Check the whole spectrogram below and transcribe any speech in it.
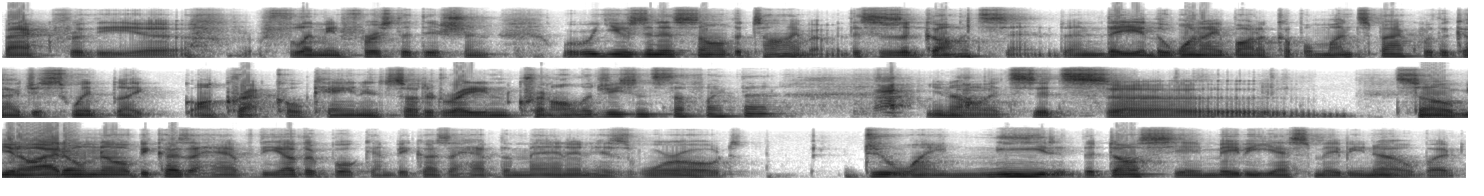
back for the uh, Fleming first edition, we were using this all the time. I mean, this is a godsend. And the the one I bought a couple months back, where the guy just went like on crack cocaine and started writing chronologies and stuff like that. you know, it's it's uh, so you know I don't know because I have the other book and because I have the man in his world. Do I need the dossier? Maybe yes, maybe no. But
